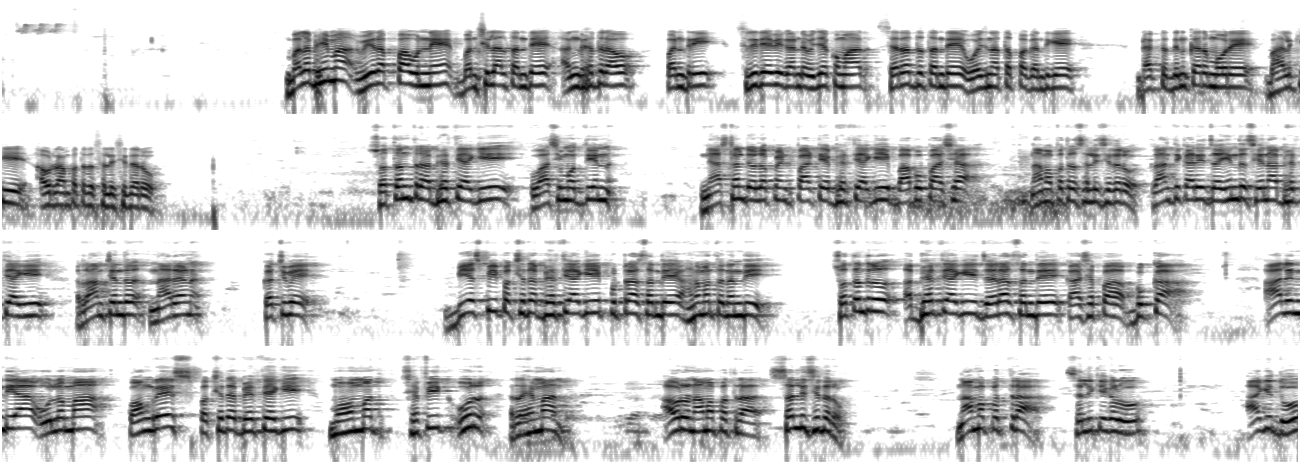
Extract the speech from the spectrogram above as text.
ಬಲಭೀಮ ವೀರಪ್ಪ ಉನ್ನೆ ಬನ್ಶಿಲಾಲ್ ತಂದೆ, ಅಂಗದ್ರಾವ್ ಪಂಡ್ರಿ, ಶ್ರೀದೇವಿ ಗಂಡ ವಿಜಯಕುಮಾರ್, ಶರದ್ ತಂದೆ ವೈಜನಾಥಪ್ಪ ಗಂದಿಗೆ, ಡಾಕ್ಟರ್ ದಿನಕರ್ ಮೋರೆ, ಬಾಲ್ಕಿ ಅವರು ನಾಮಪತ್ರ ಸಲ್ಲಿಸಿದರು. ಸ್ವತಂತ್ರ ಅಭ್ಯರ್ಥಿಯಾಗಿ ವಾಸಿಮುದ್ದೀನ್, ನ್ಯಾಷನಲ್ ಡೆವಲಪ್ಮೆಂಟ್ ಪಾರ್ಟಿ ಅಭ್ಯರ್ಥಿಯಾಗಿ ಬಾಬು ಪಾಷಾ ನಾಮಪತ್ರ ಸಲ್ಲಿಸಿದರು. ಕ್ರಾಂತಿಕಾರಿ ಜೈಹಿಂದ್ ಸೇನಾ ಅಭ್ಯರ್ಥಿಯಾಗಿ Ramachandra Narayan Kachwe. B S P ಪಕ್ಷದ ಅಭ್ಯರ್ಥಿಯಾಗಿ ಪುಟ್ಟರಾಜ್ ಸಂದೆ ಹನುಮಂತ ನಂದಿ. ಸ್ವತಂತ್ರ ಅಭ್ಯರ್ಥಿಯಾಗಿ ಜಯರಾಜ್ ಸಂದೆ ಕಾಶಪ್ಪ ಬುಕ್ಕ. ಆಲ್ ಇಂಡಿಯಾ ಉಲಮಾ ಕಾಂಗ್ರೆಸ್ ಪಕ್ಷದ ಅಭ್ಯರ್ಥಿಯಾಗಿ ಮೊಹಮ್ಮದ್ ಶಫೀಕ್ ಉರ್ ರೆಹಮಾನ್ ಅವರು ನಾಮಪತ್ರ ಸಲ್ಲಿಸಿದರು. ನಾಮಪತ್ರ ಸಲ್ಲಿಕೆಗಳು ಆಗಿದ್ದು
